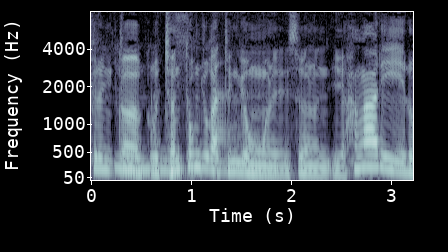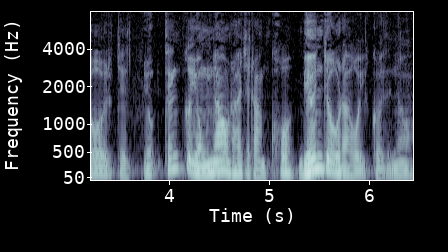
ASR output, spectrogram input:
그러니까 음, 그 전통주. 같은 경우에서는 이 항아리로 이렇게 용- 탱크 용량으로 하지 않고 면적으로 하고 있거든요.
